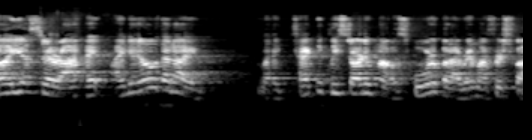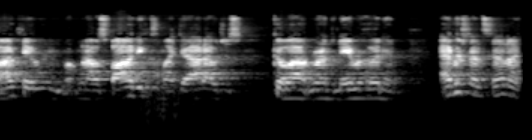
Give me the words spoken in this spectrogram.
Uh, yes, sir. I I know that I like technically started when I was four, but I ran my first 5K when, I was five because my dad. I would just go out and run the neighborhood, and ever since then, I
